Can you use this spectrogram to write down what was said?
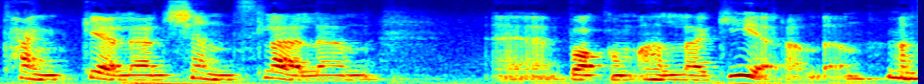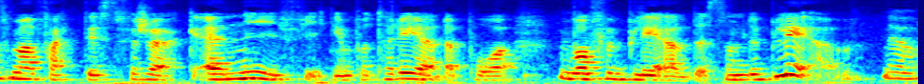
tanke eller en känsla eller en, eh, bakom alla ageranden. Mm. Att man faktiskt försöker, är nyfiken på att ta reda på mm. varför blev det som det blev. Ja.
